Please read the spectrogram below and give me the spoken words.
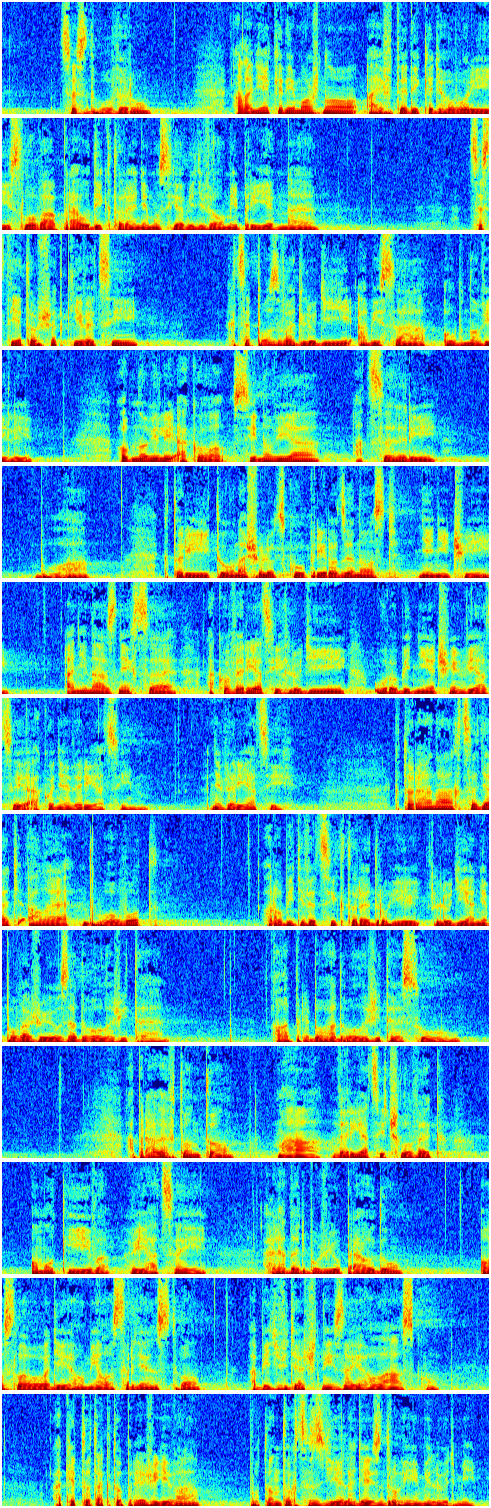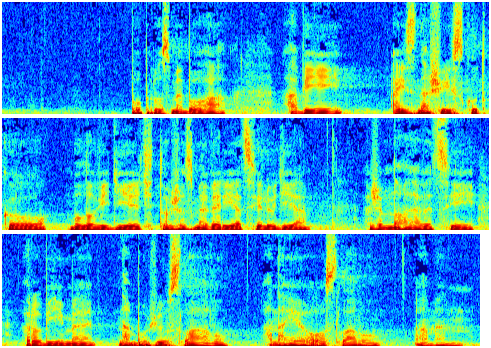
cez dôveru, ale niekedy možno aj vtedy, keď hovorí slova pravdy, ktoré nemusia byť veľmi príjemné, cez tieto všetky veci chce pozvať ľudí, aby sa obnovili. Obnovili ako synovia a céry Boha, ktorý tú našu ľudskú prírodzenosť neničí. Ani nás nechce ako veriacich ľudí urobiť niečím viacej ako neveriacím, neveriacich. Ktorá nám chce dať ale dôvod robiť veci, ktoré druhí ľudia nepovažujú za dôležité, ale pre Boha dôležité sú. A práve v tomto má veriaci človek o motív viacej hľadať Božiu pravdu oslavovať Jeho milosrdenstvo a byť vďačný za Jeho lásku. A keď to takto prežíva, potom to chce zdieľať aj s druhými ľuďmi. Poprosme Boha, aby aj z našich skutkov bolo vidieť to, že sme veriaci ľudia a že mnohé veci robíme na Božiu slávu a na Jeho oslavu. Amen.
